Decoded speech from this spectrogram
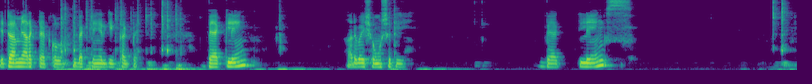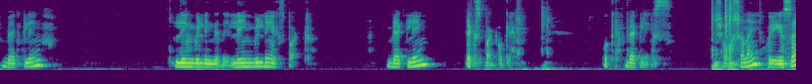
এটা আমি আরেকটা অ্যাড করলাম ব্যাকলিং এর গিক থাকবে ব্যাকলিং আরে ভাই সমস্যা কি ব্যাকলিংস ব্যাকলিং লিঙ্ক বিল্ডিং দিয়ে দিই link building expert backlink expert okay okay backlinks সমস্যা নাই, হয়ে গেছে।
